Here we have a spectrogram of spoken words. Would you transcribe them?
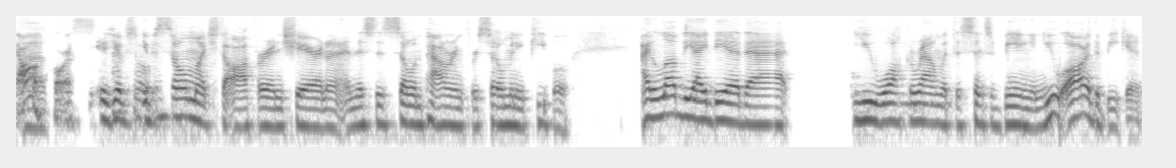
Oh, Uh, of course. because you have, you have so much to offer and share. And, and this is so empowering for so many people. I love the idea that you walk around with a sense of being and you are the beacon.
